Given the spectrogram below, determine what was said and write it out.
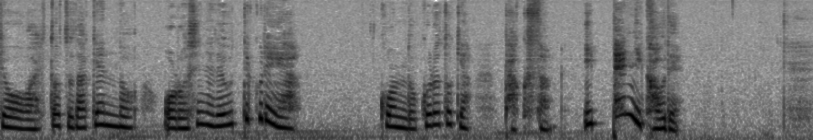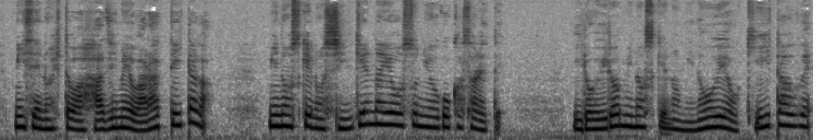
今日は一つだけんど、卸値で売ってくれや。今度来るときゃ、たくさん、いっぺんに買うで。店の人ははじめ笑っていたが、美之助の真剣な様子に動かされて、いろいろ美之助の身の上を聞いた上、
